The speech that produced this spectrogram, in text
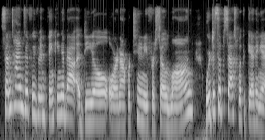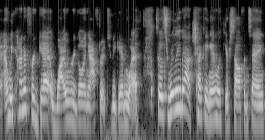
Sometimes, if we've been thinking about a deal or an opportunity for so long, we're just obsessed with getting it and we kind of forget why we were going after it to begin with. So, it's really about checking in with yourself and saying,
